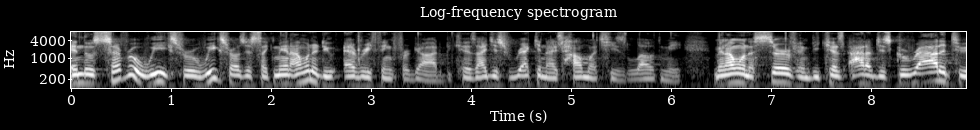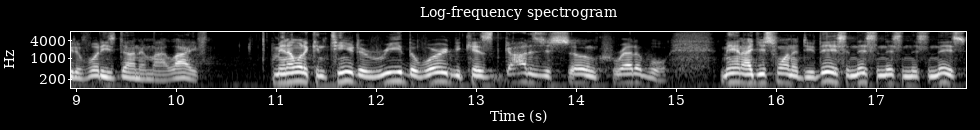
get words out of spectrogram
in those several weeks, for weeks where I was just like, man, I want to do everything for God because I just recognize how much He's loved me. Man, I want to serve Him because out of just gratitude of what He's done in my life. Man, I want to continue to read the Word because God is just so incredible. Man, I just want to do this and this and this and this and this,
